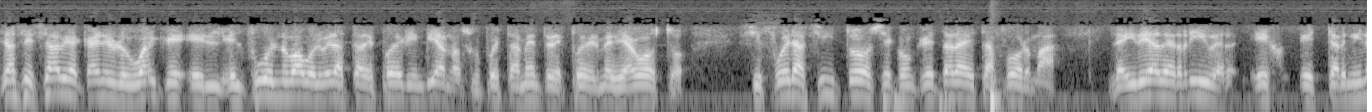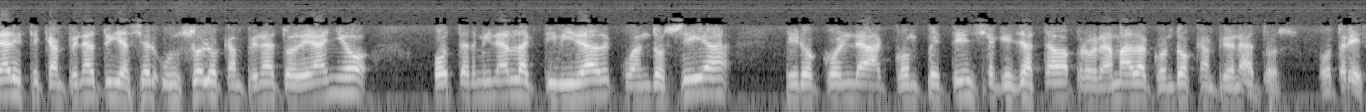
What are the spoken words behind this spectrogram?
ya se sabe acá en el Uruguay que el, fútbol no va a volver hasta después del invierno, supuestamente después del mes de agosto. Si fuera así, todo se concretara de esta forma. La idea de River es, es terminar este campeonato y hacer un solo campeonato de año o terminar la actividad cuando sea pero con la competencia que ya estaba programada con dos campeonatos, o tres.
